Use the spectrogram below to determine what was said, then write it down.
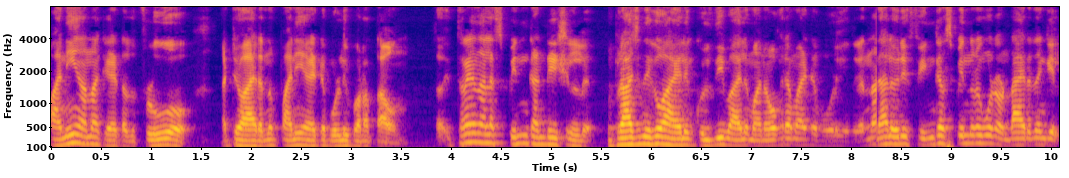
പനിയാണെന്നാ കേട്ടത് ഫ്ലൂവോ മറ്റോ ആയിരുന്നു പനിയായിട്ട് പുള്ളി പുറത്താവുന്നു. ഇത്രയും നല്ല സ്പിൻ കണ്ടീഷനിൽ യുവരാജ് നിഗോ ആയാലും കുൽദീപ് ആയാലും മനോഹരമായിട്ട് ബോൾ ചെയ്തു. എന്നാൽ ഒരു ഫിംഗർ സ്പിന്നറും കൂടെ ഉണ്ടായിരുന്നെങ്കിൽ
